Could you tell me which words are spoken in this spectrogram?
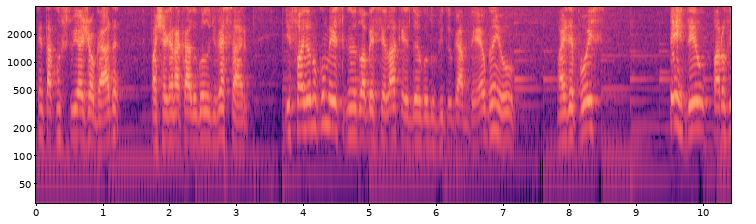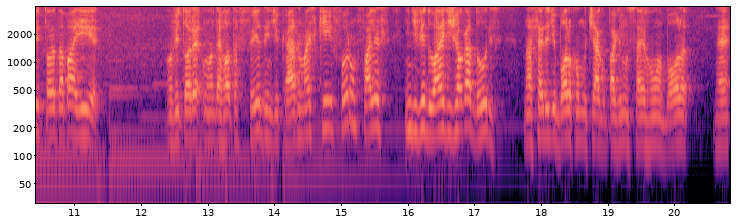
tentar construir a jogada para chegar na cara do gol do adversário. E falhou no começo, ganhou do ABC lá, aquele dois gol do Vitor Gabriel, ganhou. Mas depois perdeu para o Vitória da Bahia uma vitória, uma derrota feia dentro de casa, mas que foram falhas individuais de jogadores na saída de bola, como o Thiago Pagnussá errou uma bola, né?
